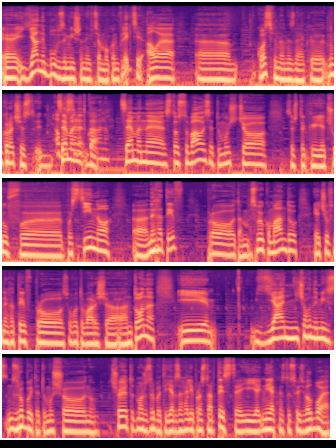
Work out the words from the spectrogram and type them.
Е, я не був замішаний в цьому конфлікті, але. Е, косвіно, не знаю, як. Ну, коротше, це мене, да, це мене стосувалося, тому що все ж таки я чув постійно негатив про там свою команду. Я чув негатив про свого товариша Антона, і я нічого не міг зробити, тому що ну що я тут можу зробити? Я взагалі просто артист, і я ніяк не стосуюсь велбоя.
